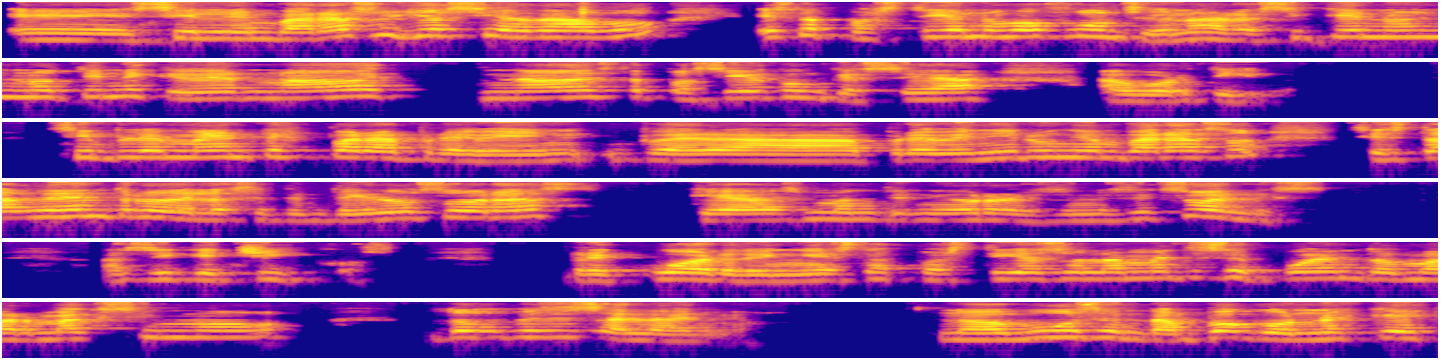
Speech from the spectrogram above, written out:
Eh, si el embarazo ya se ha dado, esta pastilla no va a funcionar, así que no, no tiene que ver nada, nada esta pastilla con que sea abortiva. Simplemente es para, preven- para prevenir un embarazo si estás dentro de las 72 horas que has mantenido relaciones sexuales. Así que chicos, recuerden, estas pastillas solamente se pueden tomar máximo dos veces al año. No abusen tampoco, no es que,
